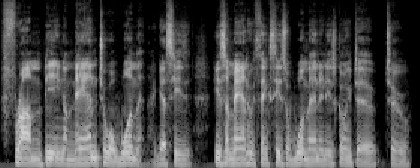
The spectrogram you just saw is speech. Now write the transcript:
from being a man to a woman. I guess he, he's a man who thinks he's a woman and he's going to, to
